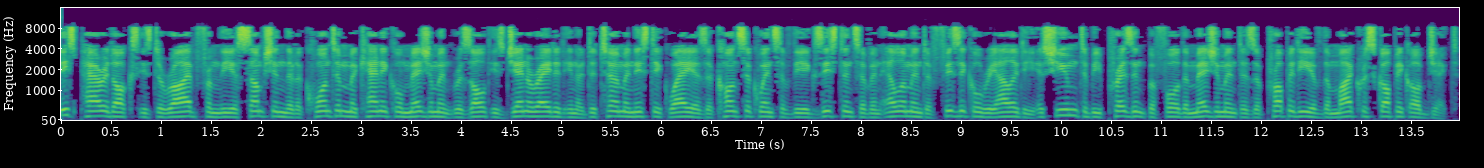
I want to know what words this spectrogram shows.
This paradox is derived from the assumption that a quantum mechanical measurement result is generated in a deterministic way as a consequence of the existence of an element of physical reality assumed to be present before the measurement as a property of the microscopic object.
